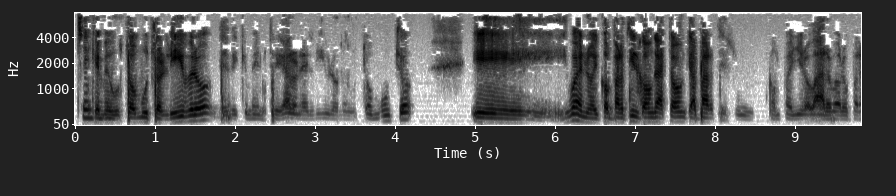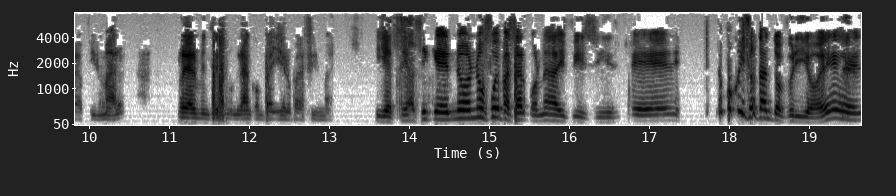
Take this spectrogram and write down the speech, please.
que me gustó mucho el libro, desde que me entregaron el libro me gustó mucho. y, bueno, y compartir con Gastón, que aparte es un compañero bárbaro para filmar, realmente es un gran compañero para filmar. Y este, así que no, no fue pasar por nada difícil. Eh, tampoco hizo tanto frío, eh.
